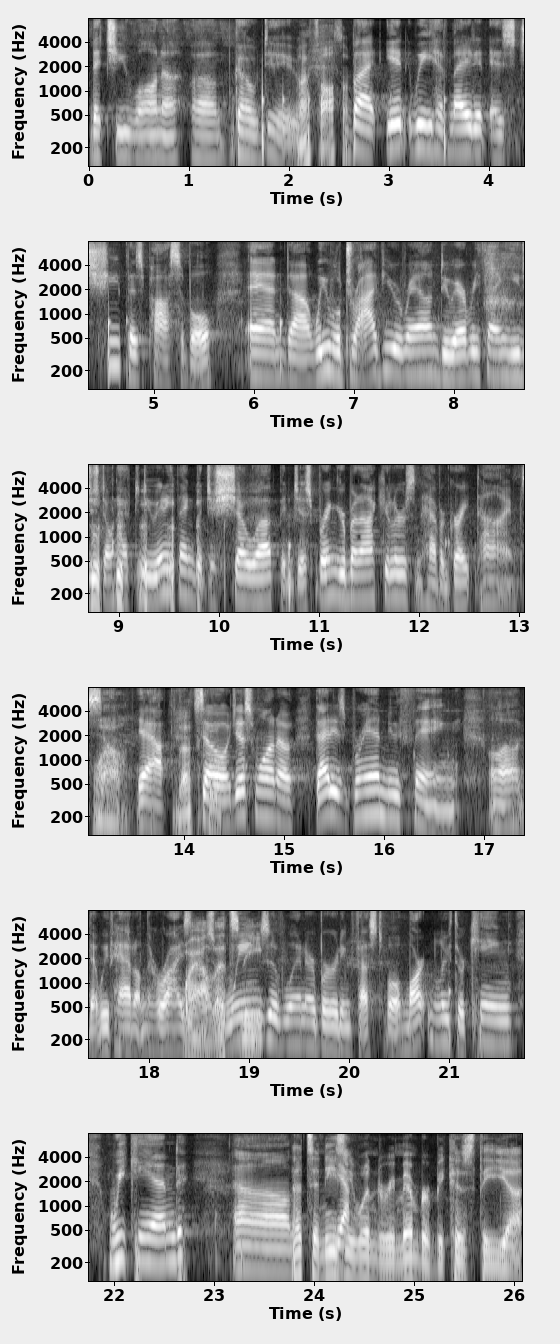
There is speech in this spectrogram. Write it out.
that you want to um, go do. That's awesome. But it, we have made it as cheap as possible, and uh, we will drive you around, do everything. You just don't have to do anything but just show up and just bring your binoculars and have a great time. So, Wow. yeah. That's so cool. I just want to. That is brand new thing uh, that we've had on the horizon. Wow, that's Wings neat. of Winter Birding Festival, Martin Luther King weekend. Um, That's an easy yeah. one to remember because the uh,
